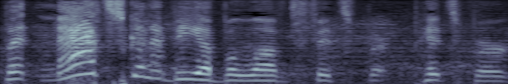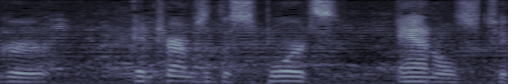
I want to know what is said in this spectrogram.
But Matt's going to be a beloved Pittsburgher in terms of the sports annals, too.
